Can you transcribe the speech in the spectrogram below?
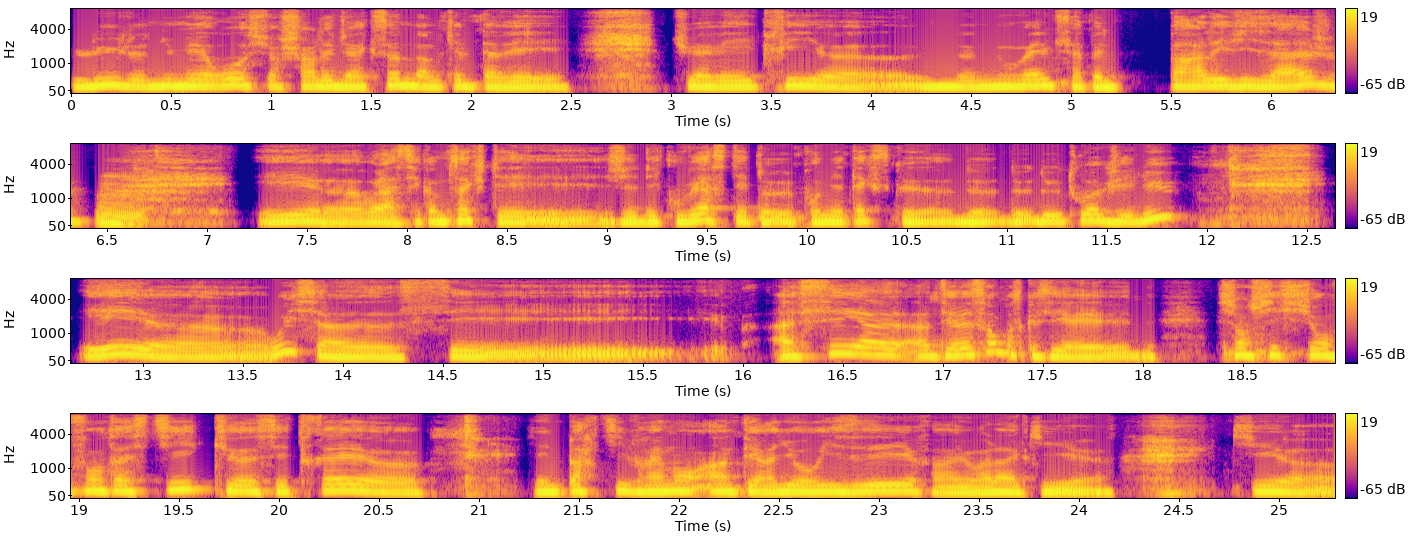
lu le numéro sur Shirley Jackson dans lequel avais, tu avais écrit euh, une nouvelle qui s'appelle Par les visages. Hmm. Et voilà, c'est comme ça que j'ai découvert. C'était le premier texte que, de, de, de, toi que j'ai lu. Et oui, ça, c'est assez intéressant parce que c'est science-fiction fantastique. C'est très, il y a une partie vraiment intériorisée. Enfin voilà, qui qui est euh,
